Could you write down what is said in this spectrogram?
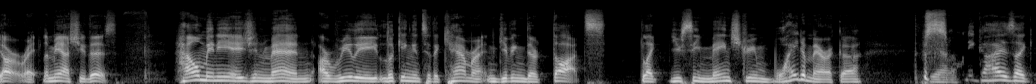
all right, let me ask you this. How many Asian men are really looking into the camera and giving their thoughts? Like you see mainstream white America, there's yeah. so many guys like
